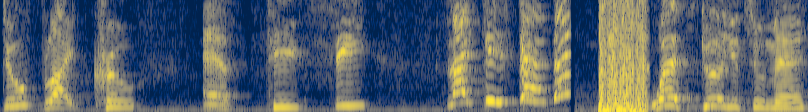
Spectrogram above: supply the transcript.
Do Flight Crew FTC Flight Team Stand Up. What's good, YouTube man?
